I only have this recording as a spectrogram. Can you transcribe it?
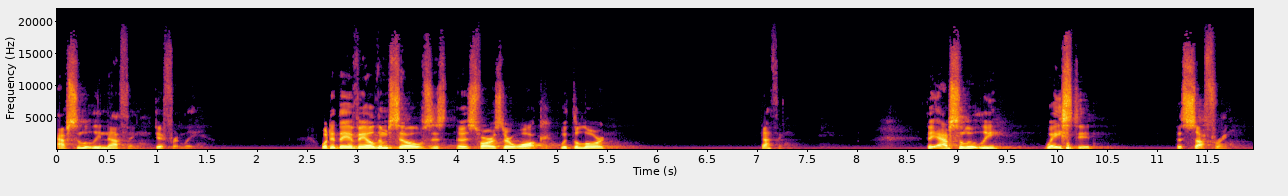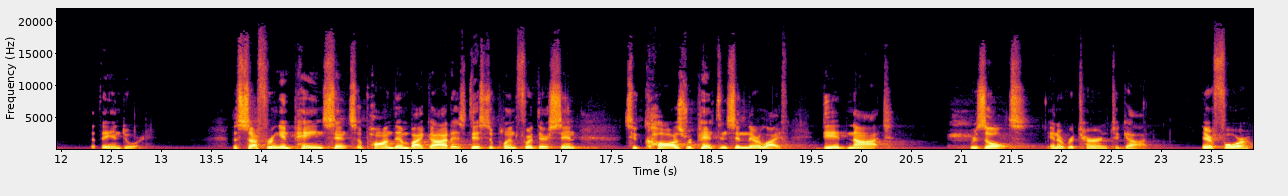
Absolutely nothing differently. What did they avail themselves as, as far as their walk with the Lord? Nothing. They absolutely wasted the suffering that they endured. The suffering and pain sent upon them by God as discipline for their sin to cause repentance in their life did not result in a return to God. Therefore,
